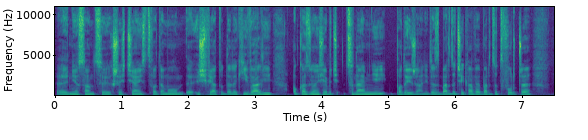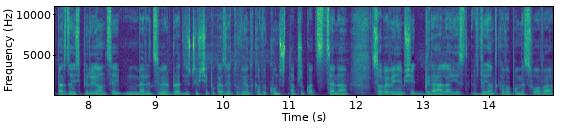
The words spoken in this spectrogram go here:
e, niosący chrześcijaństwo temu e, światu dalekiej wali, okazują się być co najmniej podejrzani. To jest bardzo ciekawe, bardzo twórcze, bardzo inspirujące. Mary Zimmer Bradley rzeczywiście pokazuje tu wyjątkowy kunszt, na przykład scena z objawieniem się Grala jest wyjątkowo pomysłowa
